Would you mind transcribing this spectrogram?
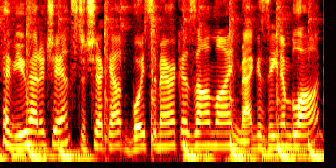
Have you had a chance to check out Voice America's online magazine and blog?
